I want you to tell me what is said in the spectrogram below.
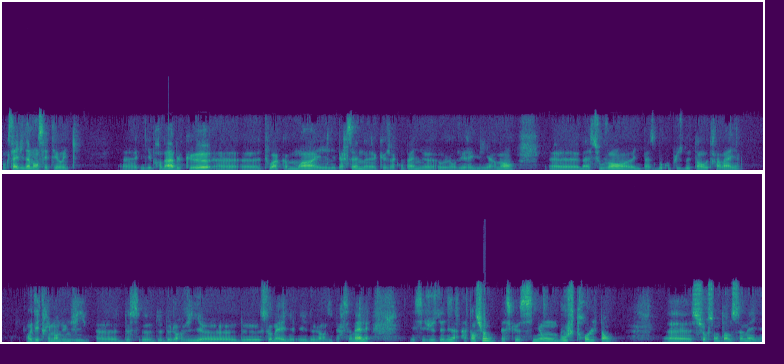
Donc ça, évidemment, c'est théorique. Euh, il est probable que toi comme moi et les personnes que j'accompagne aujourd'hui régulièrement, bah souvent ils passent beaucoup plus de temps au travail au détriment d'une vie euh, de, leur vie euh, de sommeil et de leur vie personnelle. Et c'est juste de dire attention, parce que si on bouffe trop le temps euh, sur son temps de sommeil,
